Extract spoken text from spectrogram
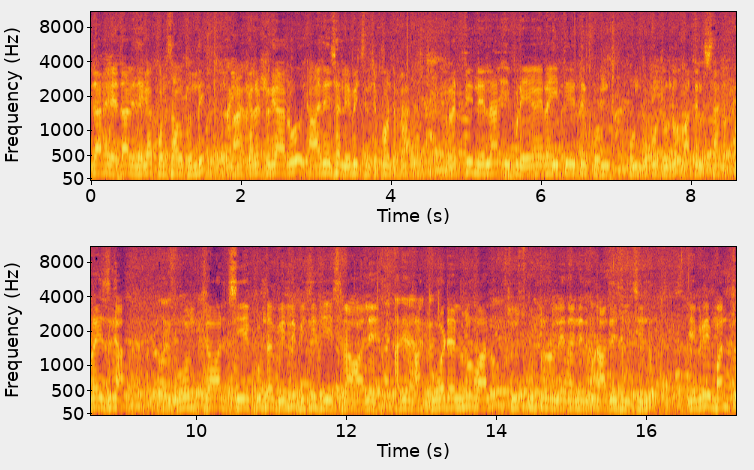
విధానం యథావిధిగా కొనసాగుతుంది. మా కలెక్టర్ గారు ఆదేశాలు ఏమి ఇచ్చింది చెప్పుకుంటారా? ప్రతి నెల ఇప్పుడు ఏ రైతు అయితే కొను కొనుక్కుపోతుండో అతను సర్ప్రైజ్గా ఫోన్ కాల్ చేయకుండా వెళ్ళి విజిట్ చేసి రావాలి. ఆ కోడెలను వాళ్ళు చూసుకుంటున్నారు లేదనేది కూడా ఆదేశాలు ఇచ్చిండు. ఎవ్రీ మంత్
